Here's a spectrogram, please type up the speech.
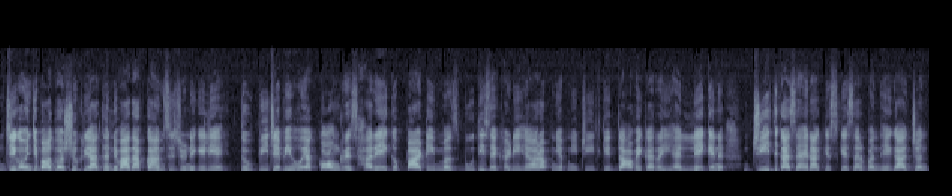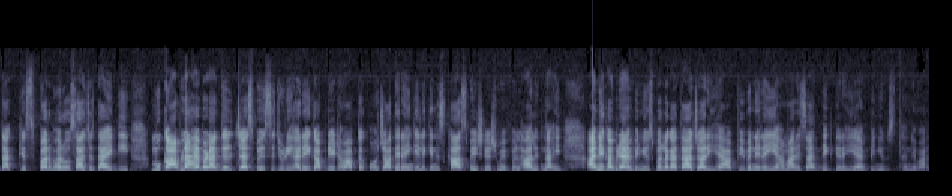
जी गोविंद जी, बहुत बहुत शुक्रिया। धन्यवाद आपका हमसे जुड़ने के लिए। तो बीजेपी हो या कांग्रेस, हर एक पार्टी मजबूती से खड़ी है और अपनी अपनी जीत के दावे कर रही है। लेकिन जीत का सहरा किसके सर बंधेगा? जनता किस पर भरोसा जताएगी? मुकाबला है बड़ा दिलचस्प। इससे जुड़ी हर एक अपडेट हम आप तक पहुंचाते रहेंगे, लेकिन इस खास पेशकश में फ़िलहाल इतना ही। अन्य खबरें एमपी न्यूज़ पर लगातार जारी है। आप भी बने रहिए हमारे साथ। देखते रहिए एमपी न्यूज़। धन्यवाद।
